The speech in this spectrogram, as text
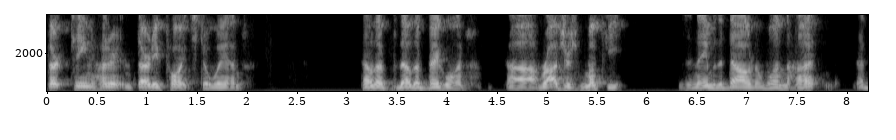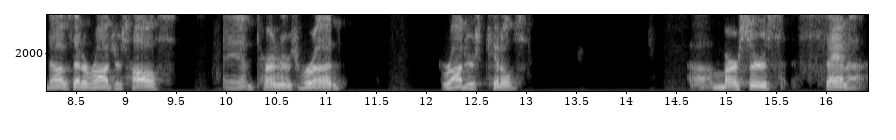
1,330 points to win. Another, another big one. Uh, Rogers Monkey is the name of the dog that won the hunt. That dog's at a Rogers House and Turner's Run, Rogers Kennels. Uh, Mercer's Santa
